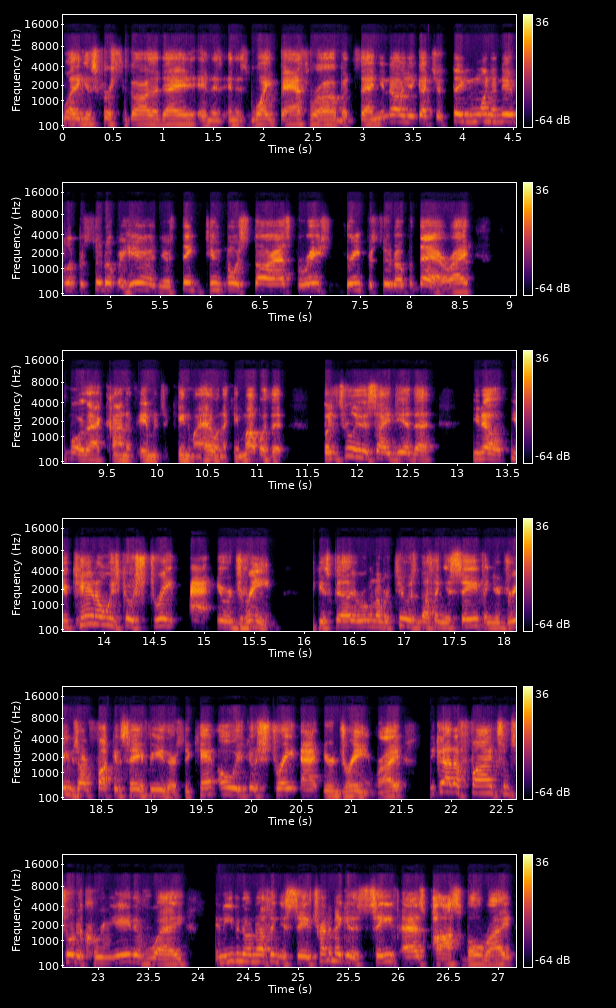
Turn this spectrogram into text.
lighting his first cigar of the day in his, in his white bathrobe and saying, you know, you got your thing one enabler pursuit over here and your thing two North Star aspiration dream pursuit over there, right? More of that kind of image that came to my head when I came up with it. But it's really this idea that, you know, you can't always go straight at your dream because failure rule number two is nothing is safe and your dreams aren't fucking safe either. So you can't always go straight at your dream, right? You got to find some sort of creative way. And even though nothing is safe, try to make it as safe as possible, right?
